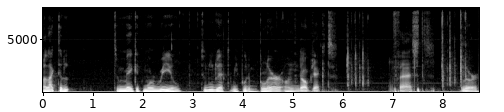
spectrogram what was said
I like to to make it more real. To do that, we put a blur on the object. Fast blur.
